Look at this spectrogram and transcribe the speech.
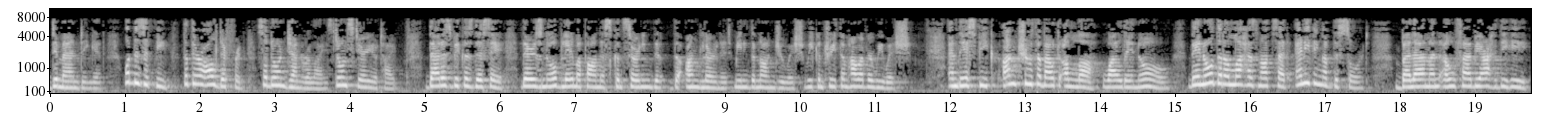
demanding it. What does it mean? That they're all different. So don't generalize, don't stereotype. That is because they say, there is no blame upon us concerning the, the unlearned, meaning the non-Jewish. We can treat them however we wish. And they speak untruth about Allah while they know. They know that Allah has not said anything of this sort. بَلَا مَنْ أَوْفَى بِعَهْدِهِ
